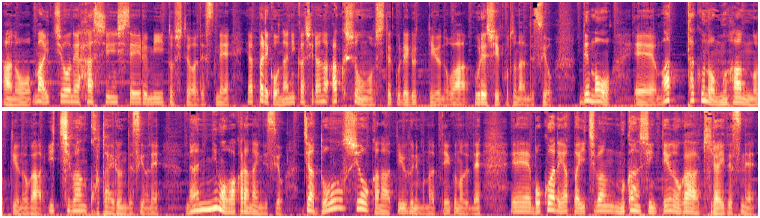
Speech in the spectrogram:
あの、まあ、一応ね、発信している身としてはですね、やっぱりこう何かしらのアクションをしてくれるっていうのは嬉しいことなんですよ。でも、えー、全くの無反応っていうのが一番答えるんですよね。何にもわからないんですよ。じゃあどうしようかなっていうふうにもなっていくのでね、えー、僕はね、やっぱ一番無関心っていうのが嫌いですね。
